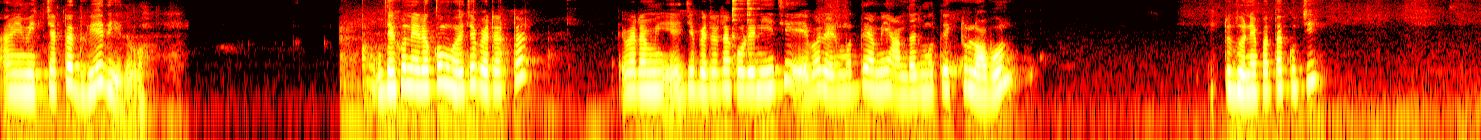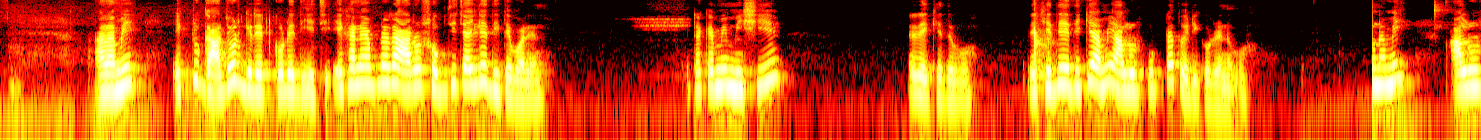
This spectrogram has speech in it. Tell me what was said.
আমি মিক্সচারটা ধুয়ে দিয়ে দেবো। দেখুন, এরকম হয়েছে ব্যাটারটা। এবার আমি এই যে ব্যাটারটা করে নিয়েছি, এবার এর মধ্যে আমি আন্দাজ মতো একটু লবণ, একটু ধনে পাতা কুচি। আর আমি একটু গাজর গ্রেট করে দিয়েছি। এখানে আপনারা আরও সবজি চাইলে দিতে পারেন। এটাকে আমি মিশিয়ে রেখে দেব। রেখে দিয়ে এদিকে আমি আলুর পুরটা তৈরি করে নেব। এখন আমি আলুর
